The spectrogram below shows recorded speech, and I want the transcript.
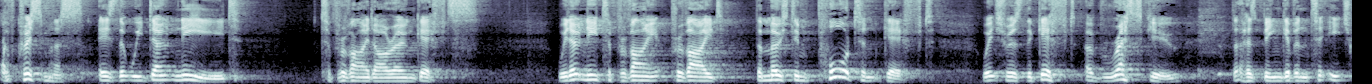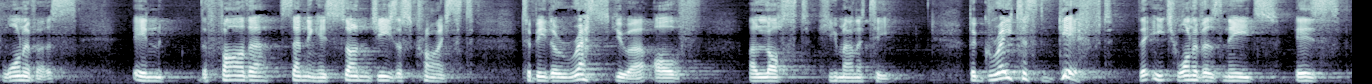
of Christmas is that we don't need to provide our own gifts. We don't need to provide, provide the most important gift, which was the gift of rescue that has been given to each one of us in the Father sending his Son, Jesus Christ, to be the rescuer of a lost humanity. The greatest gift that each one of us needs is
